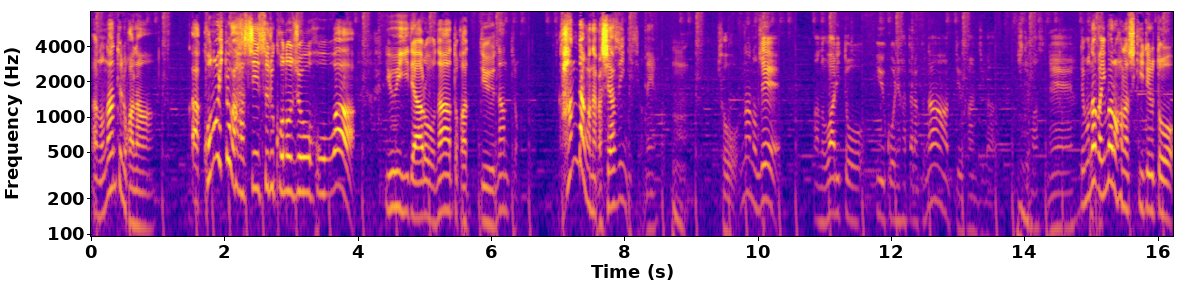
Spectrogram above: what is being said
あの、なんていうのかな。あ、この人が発信するこの情報は有意義であろうなとかっていう、なんていうの、判断がなんかしやすいんですよね。うん。そう。なので、あの、割と有効に働くなっていう感じがしてますね。でもなんか今の話聞いてると、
